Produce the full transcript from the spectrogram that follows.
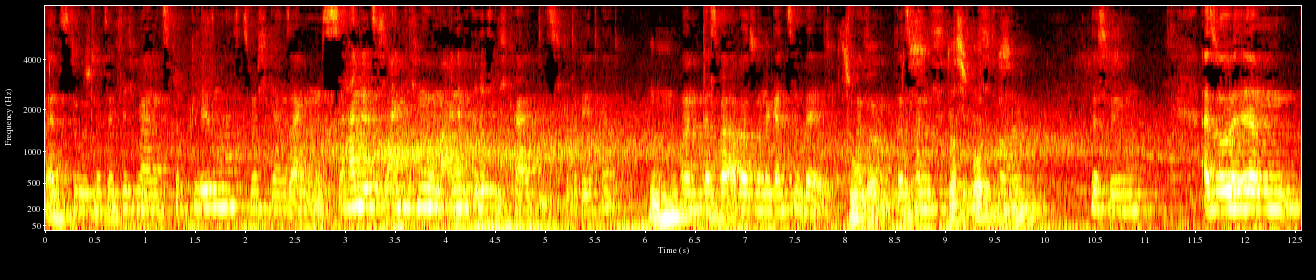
als du tatsächlich mein Skript gelesen hast, das möchte ich gerne sagen. Und es handelt sich eigentlich nur um eine Begrifflichkeit, die sich gedreht hat. Mhm. Und das war aber so eine ganze Welt. Super. Also das, Das- fand ich das mich toll. sehr. Deswegen. Also ähm,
